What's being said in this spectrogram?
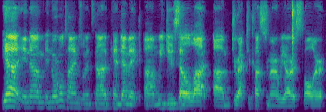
Yeah, in um, in normal times when it's not a pandemic, um, we do sell a lot um, direct to customer. We are a smaller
